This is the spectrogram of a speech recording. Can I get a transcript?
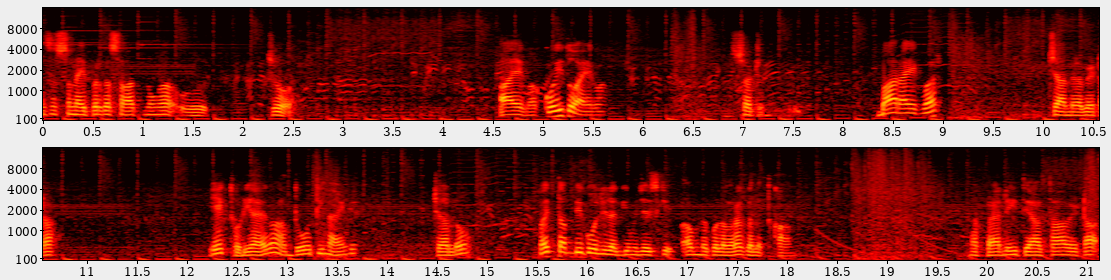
ऐसा स्नाइपर का साथ लूँगा और जो आएगा, कोई तो आएगा। शट बाहर आए एक बार। जा मेरा बेटा। एक थोड़ी आएगा, दो तीन आएँगे। चलो। भाई, तब भी गोली लगी मुझे इसकी। अब मेरे को लग रहा गलत काम। मैं पहले ही तैयार था, बेटा।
